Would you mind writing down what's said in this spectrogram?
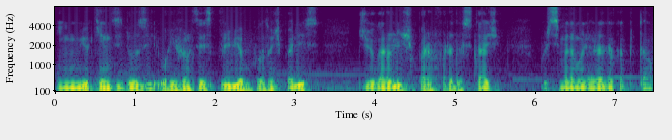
em 1512, o rei francês proibiu a população de Paris de jogar o lixo para fora da cidade, por cima da muralha da capital.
